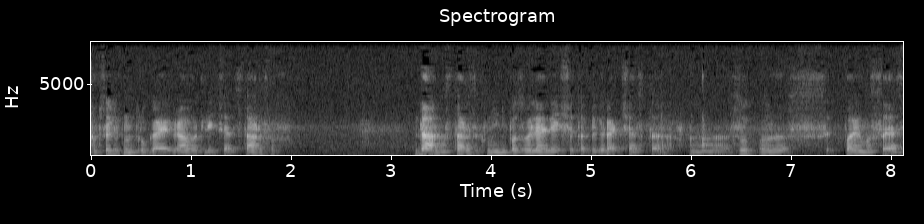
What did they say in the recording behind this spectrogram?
абсолютно другая игра, в отличие от Старсов. Да, на Старсах мне не позволяли еще так играть часто э, э, с, по МСС.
